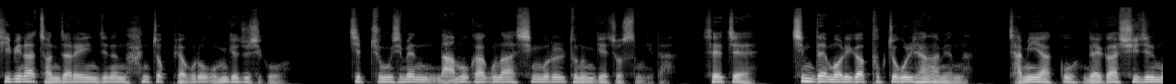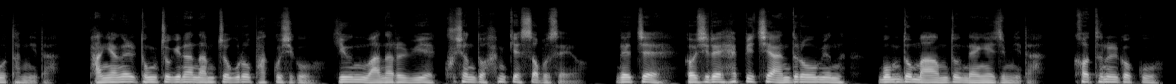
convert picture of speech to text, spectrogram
TV나 전자레인지는 한쪽 벽으로 옮겨주시고 집 중심엔 나무 가구나 식물을 두는 게 좋습니다. 셋째, 침대 머리가 북쪽을 향하면 잠이 얕고 뇌가 쉬질 못합니다. 방향을 동쪽이나 남쪽으로 바꾸시고 기운 완화를 위해 쿠션도 함께 써보세요. 넷째, 거실에 햇빛이 안 들어오면 몸도 마음도 냉해집니다. 커튼을 걷고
